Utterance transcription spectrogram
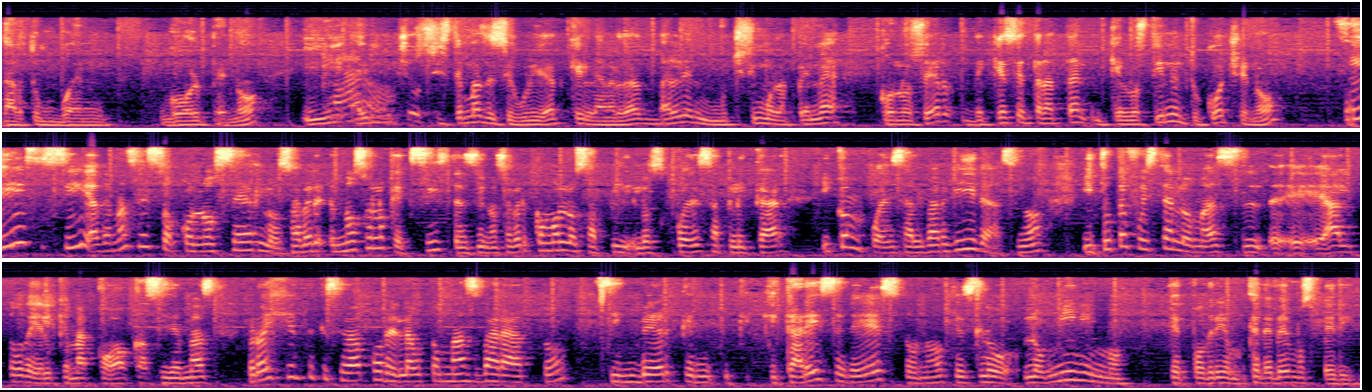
darte un buen golpe, ¿no? Y Claro. hay muchos sistemas de seguridad que la verdad valen muchísimo la pena conocer de qué se tratan y que los tiene en tu coche, ¿no? Sí, sí, además eso, conocerlos, saber no solo que existen, sino saber cómo los, los puedes aplicar y cómo pueden salvar vidas, ¿no? Y tú te fuiste a lo más eh, alto del quemacocos y demás, pero hay gente que se va por el auto más barato sin ver que, carece de esto, ¿no? Que es lo, lo mínimo que podríamos, que debemos pedir.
